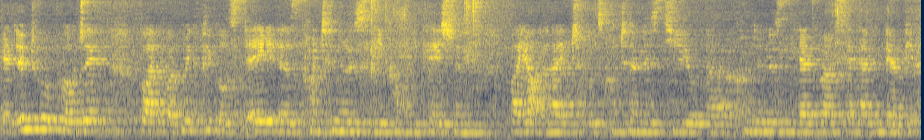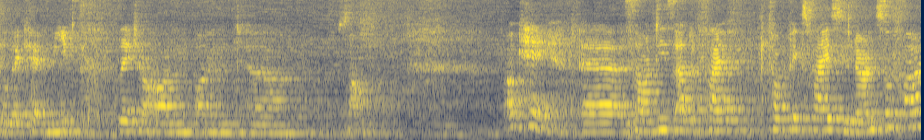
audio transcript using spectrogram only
get into a project. But what makes people stay is continuously communication via online tools, continuously, uh, continuously networks. They're having their people they can meet later on and uh, so on. Okay, uh, so these are the five topics five we learned so far,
